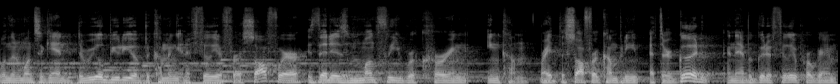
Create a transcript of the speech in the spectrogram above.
Well, then once again, the real beauty of becoming an affiliate for a software is that it is monthly recurring income, right? The software company, if they're good and they have a good affiliate program,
